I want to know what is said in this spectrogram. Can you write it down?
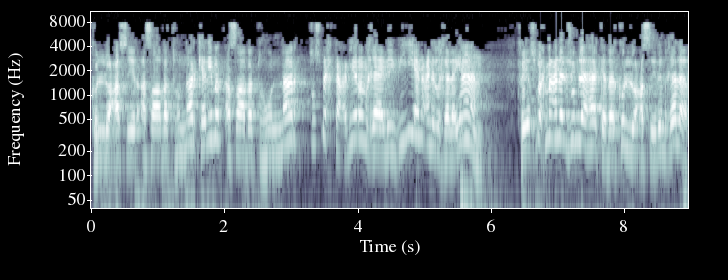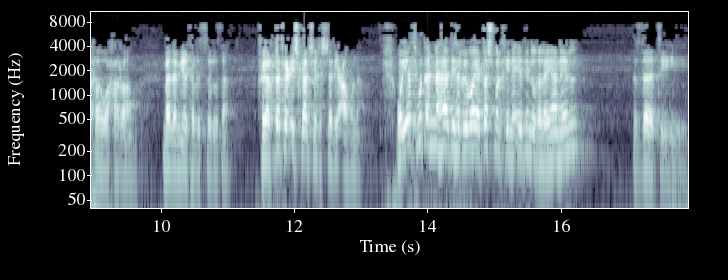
كل عصير أصابته النار كلمة أصابته النار تصبح تعبيرا غالبيا عن الغليان. فيصبح معنى الجملة هكذا كل عصير غلا فهو حرام ما لم يذهب الثلثان. فيرتفع إشكال شيخ الشريعة هنا. ويثبت أن هذه الرواية تشمل حينئذ الغليان الذاتي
